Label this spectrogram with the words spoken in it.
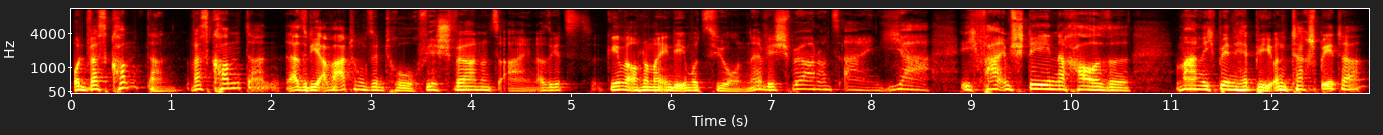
Und was kommt dann? Was kommt dann? Also die Erwartungen sind hoch. Wir schwören uns ein. Also jetzt gehen wir auch nochmal in die Emotionen. Ne? Wir schwören uns ein. Ja, ich fahre im Stehen nach Hause. Mann, ich bin happy. Und einen Tag später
